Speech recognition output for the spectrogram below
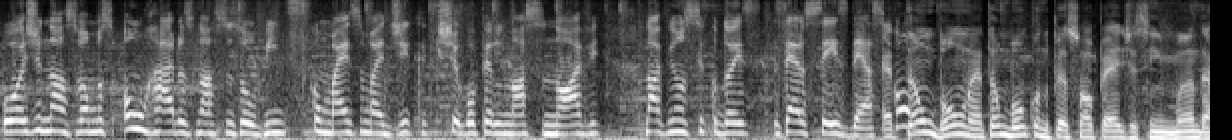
hoje nós vamos honrar os nossos ouvintes com mais uma dica que chegou pelo nosso 991520610. É Com- tão bom, né? É tão bom quando o pessoal pede assim, manda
